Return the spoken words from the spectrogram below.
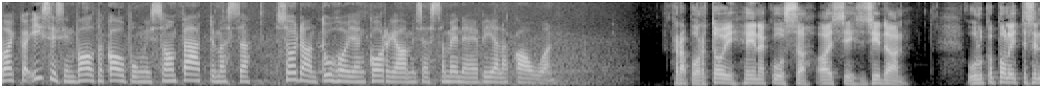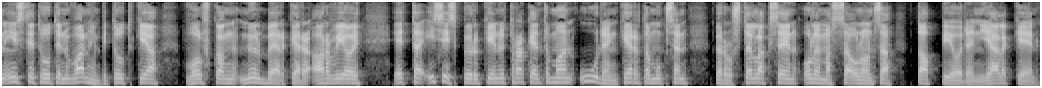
Vaikka ISISin valta kaupungissa on päättymässä, sodan tuhojen korjaamisessa menee vielä kauan. Raportoi heinäkuussa Aissi Zidan. Ulkopoliittisen instituutin vanhempi tutkija Wolfgang Mühlberger arvioi, että ISIS pyrkii nyt rakentamaan uuden kertomuksen perustellakseen olemassaolonsa tappioiden jälkeen.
